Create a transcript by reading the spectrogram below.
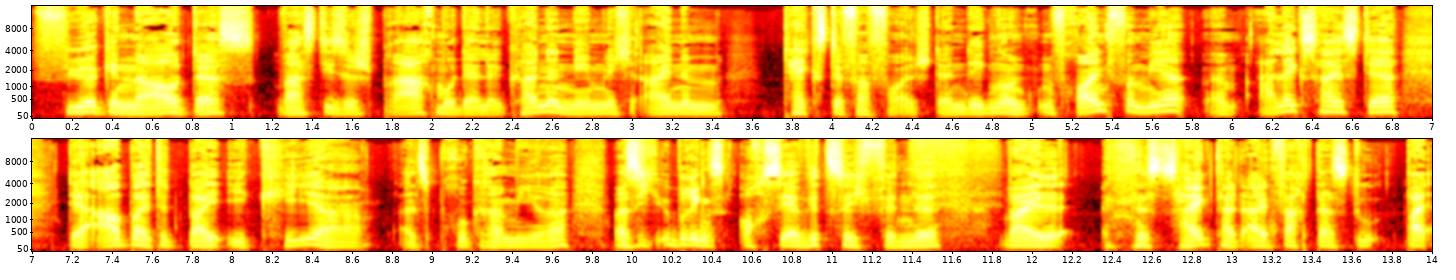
für genau das, was diese Sprachmodelle können, nämlich einem Texte vervollständigen. Und ein Freund von mir, ähm, Alex heißt der, der arbeitet bei IKEA als Programmierer, was ich übrigens auch sehr witzig finde, weil es zeigt halt einfach, dass du bei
